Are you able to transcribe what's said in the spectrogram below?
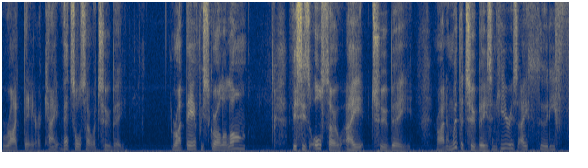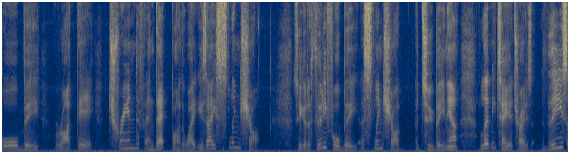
right there okay? That's also a 2b right there if we scroll along this is also a 2b right? And with the 2b's and here is a 34b right there. Trend and that by the way is a slingshot so you got a 34b a slingshot a 2b now let me tell you traders these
